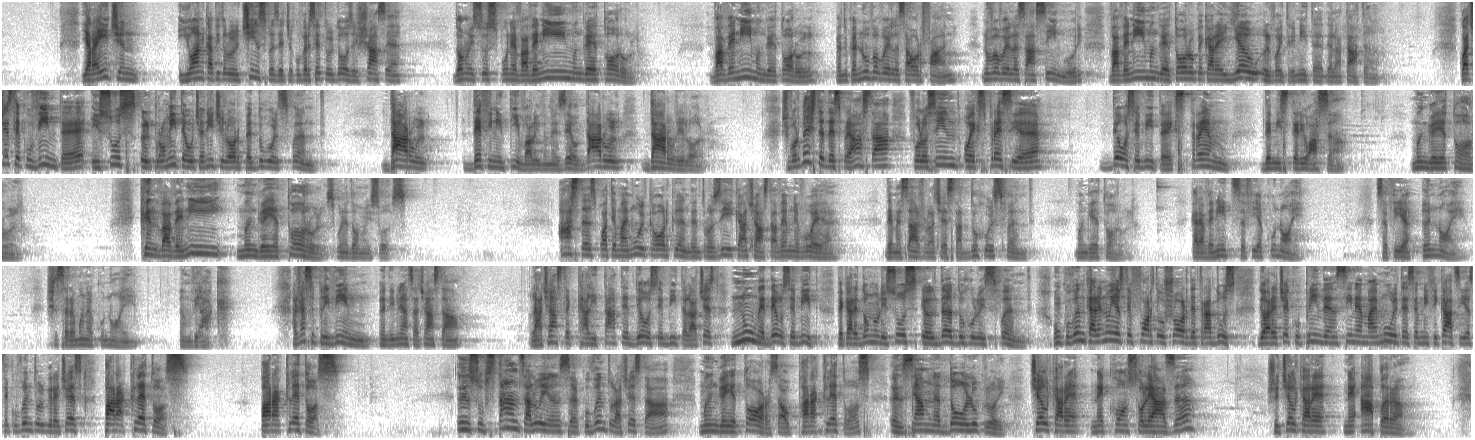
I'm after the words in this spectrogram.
Iar aici în Ioan capitolul 15 cu versetul 26, Domnul Iisus spune, va veni mângâietorul, va veni mângâietorul pentru că nu vă voi lăsa orfani, nu vă voi lăsa singuri, va veni mângâietorul pe care eu îl voi trimite de la Tatăl. Cu aceste cuvinte, Iisus îl promite ucenicilor pe Duhul Sfânt, darul definitiv al lui Dumnezeu, darul darurilor. Și vorbește despre asta folosind o expresie deosebită, extrem de misterioasă mângăietorul. Când va veni mângăietorul, spune Domnul Isus. Astăzi, poate mai mult ca oricând, într-o zi ca aceasta, avem nevoie de mesajul acesta, Duhul Sfânt, mângâietorul, care a venit să fie cu noi, să fie în noi și să rămână cu noi în viac. Aș vrea să privim în dimineața aceasta la această calitate deosebită, la acest nume deosebit pe care Domnul Isus îl dă Duhului Sfânt. Un cuvânt care nu este foarte ușor de tradus, deoarece cuprinde în sine mai multe semnificații. Este cuvântul grecesc paracletos. Paracletos. În substanța lui însă, cuvântul acesta, mângâietor sau paracletos, înseamnă două lucruri cel care ne consolează și cel care ne apără.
